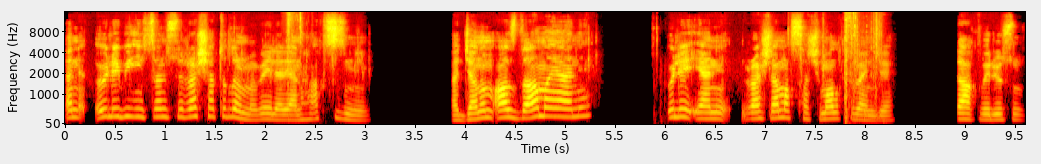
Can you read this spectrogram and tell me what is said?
Yani öyle bir insan üstüne rush atılır mı beyler yani haksız mıyım? Ya canım azdı ama yani öyle yani rushlamak saçmalıktı bence. Bir hak veriyorsunuz.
